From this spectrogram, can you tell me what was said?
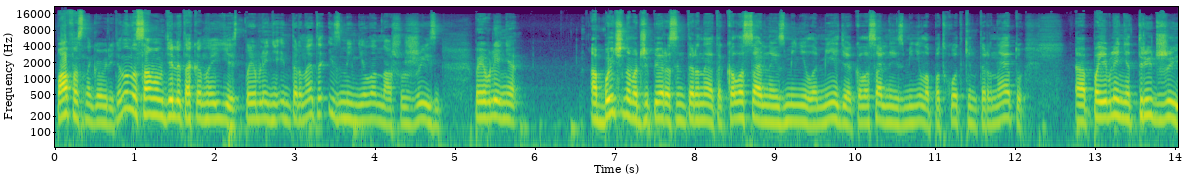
пафосно говорите, но на самом деле так оно и есть. Появление интернета изменило нашу жизнь. Появление обычного GPRS интернета колоссально изменило медиа, колоссально изменило подход к интернету. Э, появление 3G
